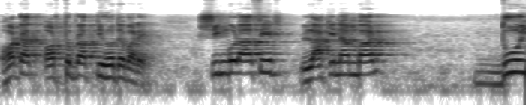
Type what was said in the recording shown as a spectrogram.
হঠাৎ অর্থপ্রাপ্তি হতে পারে। সিংহ রাশির লাকি নাম্বার দুই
